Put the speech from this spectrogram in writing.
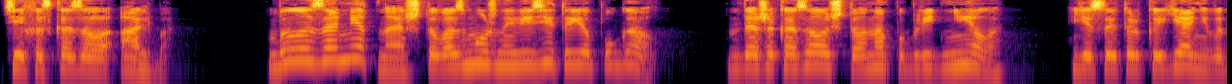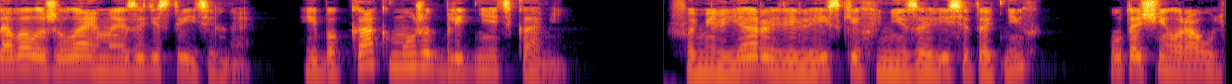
тихо сказала Альба. Было заметно, что возможный визит ее пугал. Даже казалось, что она побледнела, если только я не выдавала желаемое за действительное. Ибо как может бледнеть камень? «Фамильяры релейских не зависят от них?» — уточнил Рауль.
